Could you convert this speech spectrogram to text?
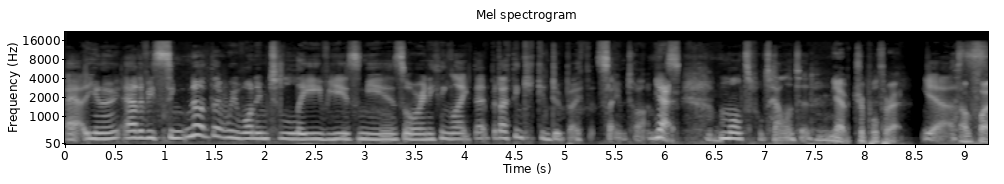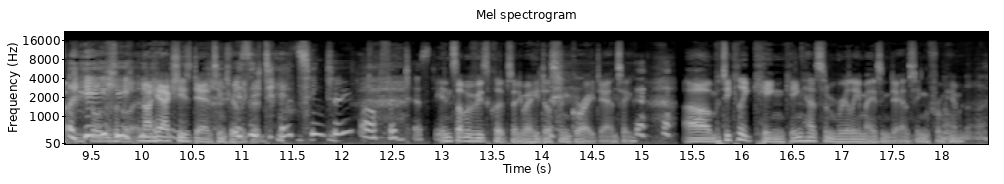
uh, you know, out of his sing. Not that we want him to leave years and years or anything like that, but I think he can do both at the same time. Yeah. He's multiple talented. Yeah, triple threat. Yeah. I'm. I'm sure there's no, he actually is dancing's really Is good. he dancing too? Oh, fantastic. In some of his clips, anyway, he does some great dancing. Um, particularly King. King has some really amazing dancing from him. nice.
